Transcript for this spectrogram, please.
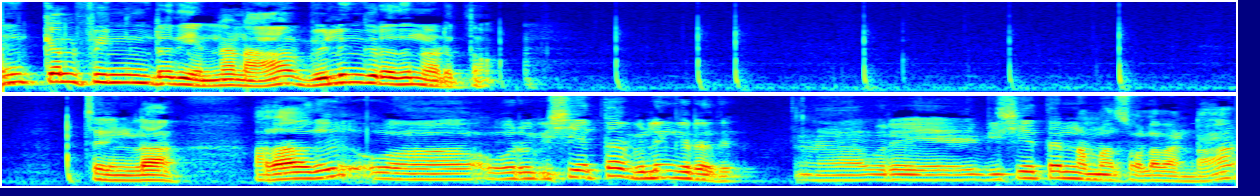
என்கல்ஃபிங்ன்றது என்னன்னா விழுங்குறதுன்னு அர்த்தம். சரிங்களா? அதாவது ஒரு விஷயத்த விழுங்குறது. ஒரு விஷயத்த நம்ம சொல்ல வேண்டாம்.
